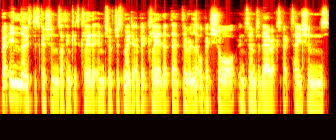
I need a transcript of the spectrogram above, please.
but in those discussions, I think it's clear that Inter have just made it a bit clear that they're, they're a little bit short in terms of their expectations.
